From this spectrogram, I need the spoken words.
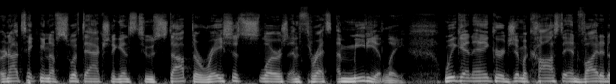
or not taking enough swift action against to stop the racist slurs and threats immediately. Weekend anchor Jim Acosta invited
